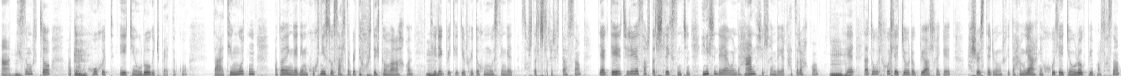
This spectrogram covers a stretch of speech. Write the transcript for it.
А тэгсэн мөртлөө одоо хүүхэд ээжийн өрөө гэж байдаггүй. За тэнгуут нь одоо ингээд юм хөхний сүс алтар гэдэг бүтээгдэхүүн байгаа байхгүй. Тэрийг би тэгэд ерөөдөө хүмүүс ингээд сурталчлах хэрэгтэй болсон. Яг тэр тэрийгээ сурталчлаа гэсэн чинь энийг чинь яг үүндээ хаана ашиглах юм бэ гэх газар байхгүй. Тэгээд за тэгвэл хөл ээжийн өрөөг бий болгоё гэд ашуус дээр ерөөдөө хамгийн анхны хөл ээжийн өрөөг бий болгосон.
